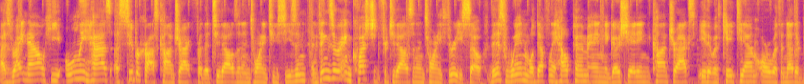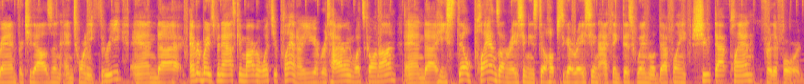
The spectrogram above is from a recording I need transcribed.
as right now he only has a supercross contract for the 2022 season, and things are in question for 2023. So this win will definitely help him in negotiating contracts either with KTM or with another brand for 2023. And uh, everybody's been asking Marvin, what's your plan? Are you retiring? What's going on? And uh, he still plans on racing. He still hopes to go racing. I think this win will definitely shoot that plan further forward.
